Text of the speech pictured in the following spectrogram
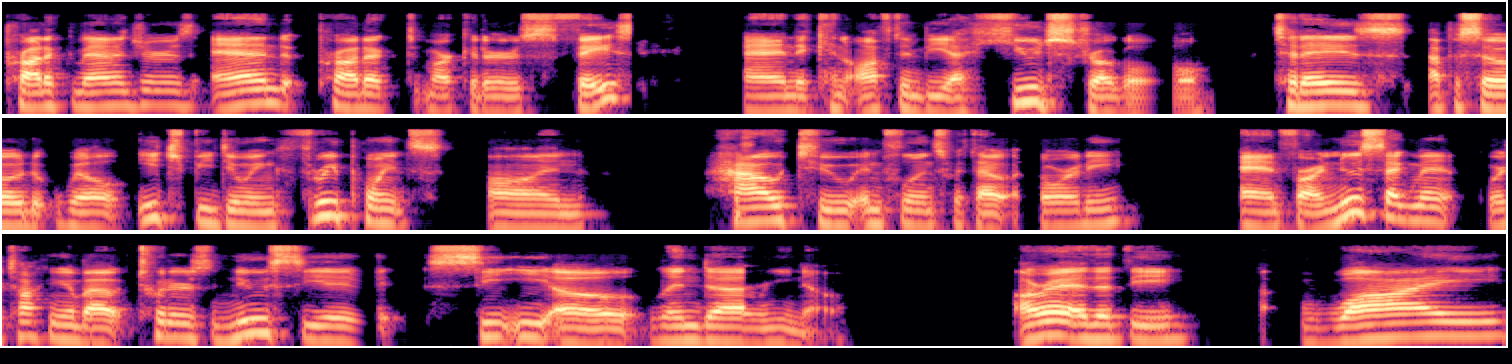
product managers and product marketers face, and it can often be a huge struggle. Today's episode will each be doing three points on how to influence without authority and for our news segment, we're talking about Twitter's new CEO, Linda Reno. All right, Aditi, why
